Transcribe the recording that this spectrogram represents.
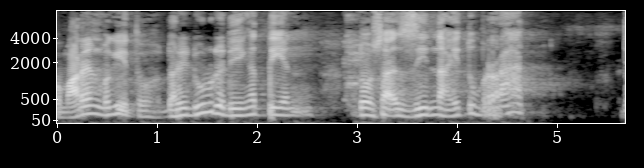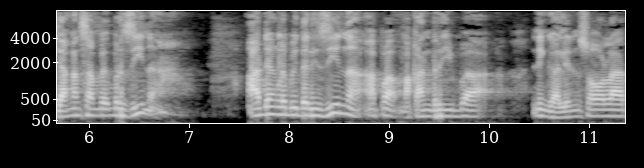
Kemarin begitu. Dari dulu udah diingetin. Dosa zina itu berat. Jangan sampai berzina. Ada yang lebih dari zina. Apa? Makan riba. Ninggalin sholat.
